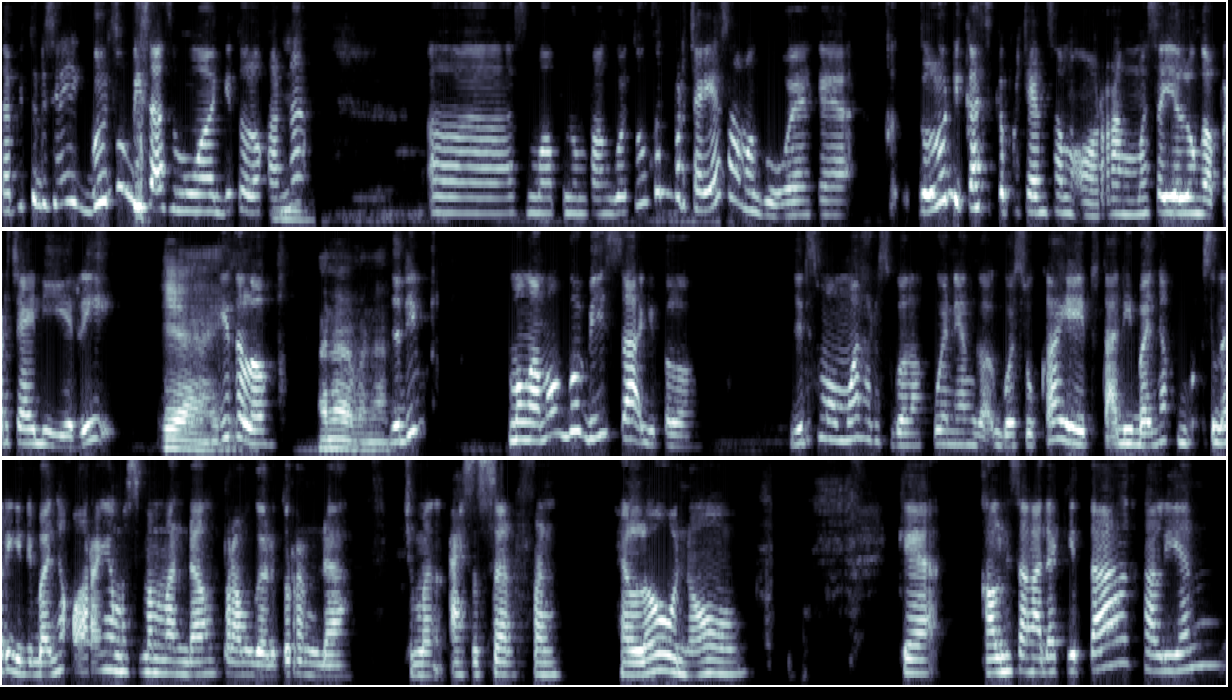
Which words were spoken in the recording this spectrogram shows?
tapi tuh di sini gue tuh bisa semua gitu loh karena hmm. uh, semua penumpang gue tuh kan percaya sama gue kayak lu dikasih kepercayaan sama orang, masa ya lu nggak percaya diri? Iya. Yeah, gitu loh. Benar benar. Jadi mau nggak mau gue bisa gitu loh jadi semua harus gue lakuin yang gak gue suka yaitu tadi banyak sebenarnya gini banyak orang yang masih memandang pramugari itu rendah cuman as a servant hello no kayak kalau misalnya ada kita kalian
